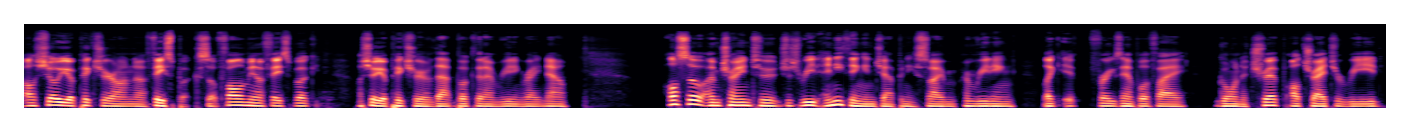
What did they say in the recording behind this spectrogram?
will show you a picture on uh, Facebook. So follow me on Facebook. I'll show you a picture of that book that I'm reading right now. Also, I'm trying to just read anything in Japanese. So I'm, I'm reading, like, if, for example, if I go on a trip, I'll try to read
